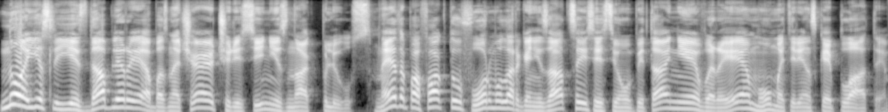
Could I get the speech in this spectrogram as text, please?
Ну а если есть даблеры, обозначают через синий знак плюс. Это по факту формула организации системы питания ВРМ у материнской платы.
